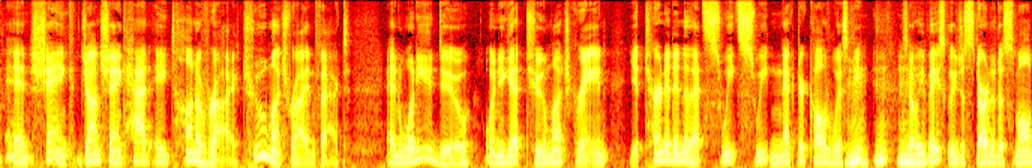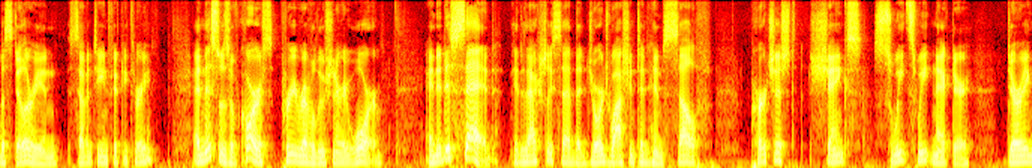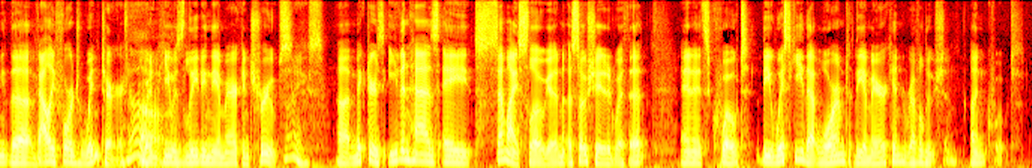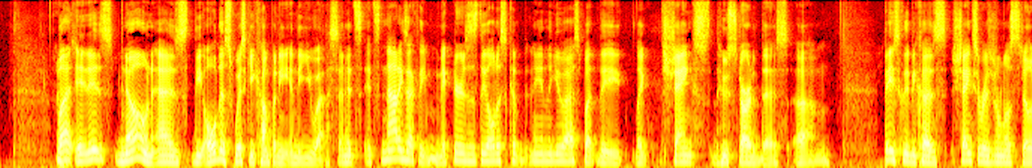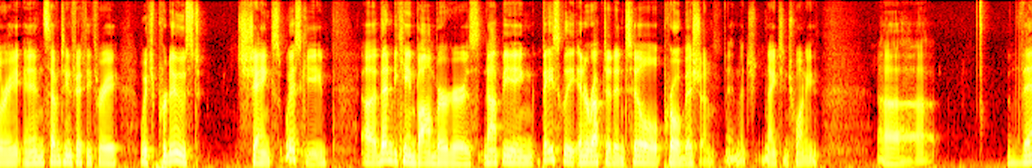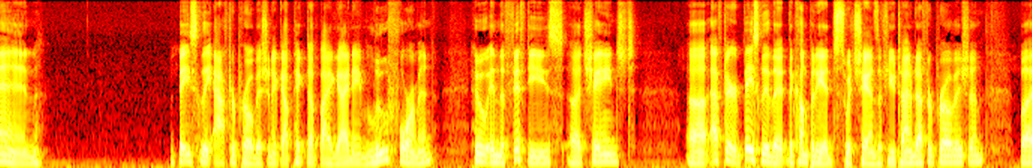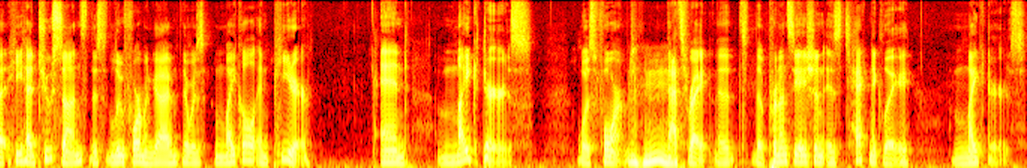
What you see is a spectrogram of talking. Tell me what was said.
And shank john shank had a ton of rye too much rye in fact. And what do you do when you get too much grain you turn it into that sweet sweet nectar called whiskey. Mm, mm, mm. So he basically just started a small distillery in 1753 and this was of course pre-revolutionary war. And it is said it is actually said that george washington himself purchased shank's sweet sweet nectar during the valley forge winter when Oh. he was leading the american troops. Nice. uh, Michter's even has a semi slogan associated with it, and it's, quote, the whiskey that warmed the American Revolution, unquote. But it is known as the oldest whiskey company in the U.S., and it's it's not exactly Michter's is the oldest company in the U.S., but the like Shanks who started this, um, basically because Shanks' original distillery in 1753, which produced Shanks whiskey, uh, then became Bombergers, not being basically interrupted until Prohibition in the 1920s. Uh, then, basically after Prohibition, it got picked up by a guy named Lou Forman, who in the 50s uh, changed. Uh, after basically the, the company had switched hands a few times after Prohibition, but he had two sons, this Lou Forman guy. There was Michael and Peter. And Mike Durs was formed. That's right. The, the pronunciation is technically Mike Durs.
